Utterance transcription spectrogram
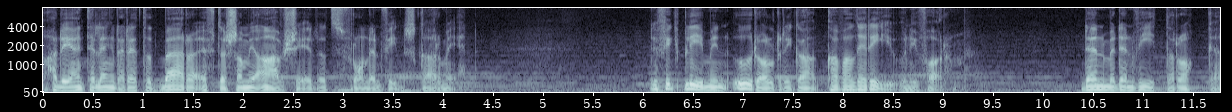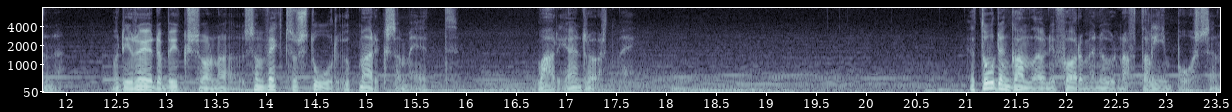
hade jag inte längre rätt att bära eftersom jag avskedats från den finska armén. Det fick bli min uråldriga kavalleriuniform. Den med den vita rocken och de röda byxorna som väckt så stor uppmärksamhet var jag än rört mig. Jag tog den gamla uniformen ur naftalinpåsen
